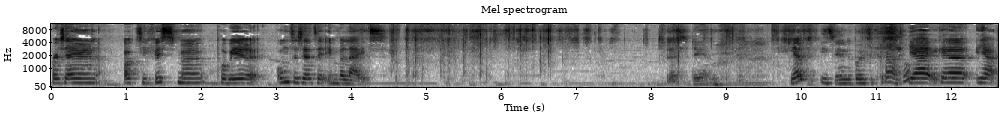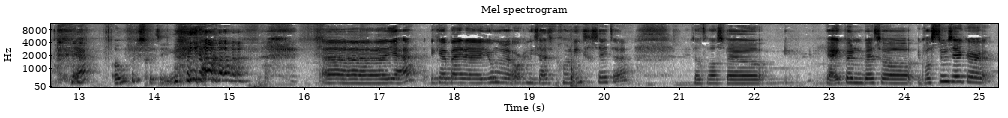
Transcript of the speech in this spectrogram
waar zij hun activisme proberen om te zetten in beleid? Dus, Damn. Je hebt iets in de politiek gedaan, toch? ja, ik, eh, ja, ja. Over de schutting. Eh, ja, ik heb bij de jongerenorganisatie GroenLinks gezeten. Dat was wel. Ja, ik ben best wel. Ik was toen zeker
